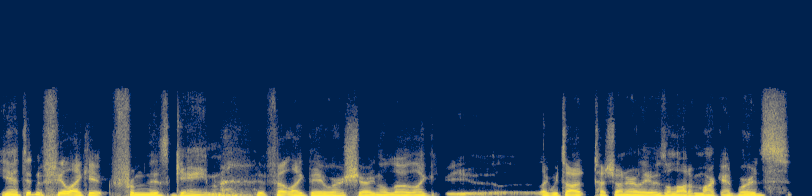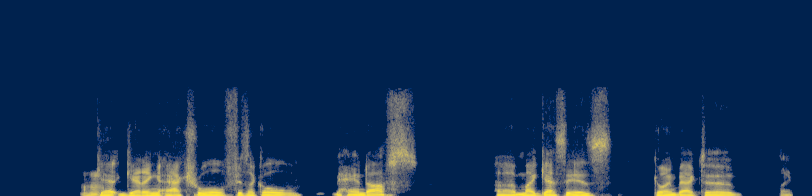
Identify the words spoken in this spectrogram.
Yeah, it didn't feel like it from this game. It felt like they were sharing the load. Like, like we ta- touched on earlier, it was a lot of Marc Edwards Mhm. get, getting actual physical handoffs. Uh, my guess is going back to like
